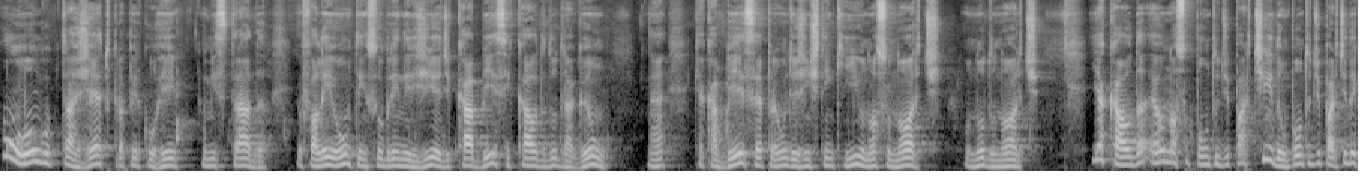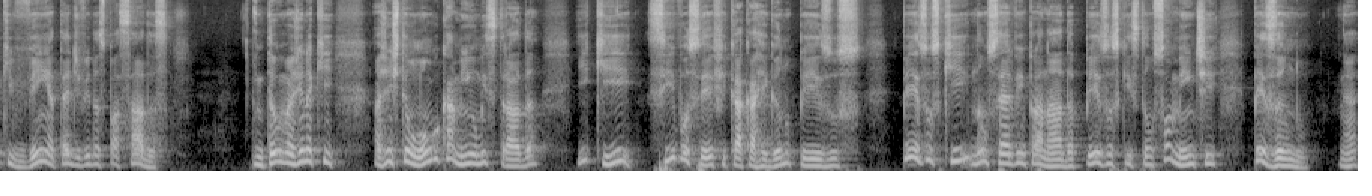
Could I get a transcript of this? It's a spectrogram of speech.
ou um longo trajeto para percorrer, uma estrada. Eu falei ontem sobre a energia de cabeça e cauda do dragão, né? que a cabeça é para onde a gente tem que ir, o nosso norte, o nodo norte. E a cauda é o nosso ponto de partida, um ponto de partida que vem até de vidas passadas. Então imagina que a gente tem um longo caminho, uma estrada, e que se você ficar carregando pesos, pesos que não servem para nada, pesos que estão somente pesando, né?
